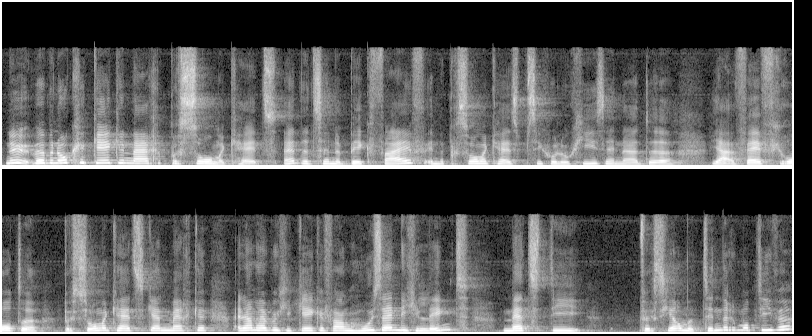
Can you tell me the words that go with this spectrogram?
Nu, we hebben ook gekeken naar persoonlijkheid. Dit zijn de Big Five. In de persoonlijkheidspsychologie zijn dat de ja, vijf grote persoonlijkheidskenmerken. En dan hebben we gekeken van hoe zijn die gelinkt met die verschillende Tinder-motieven.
